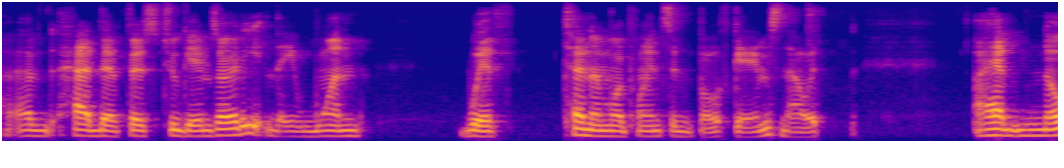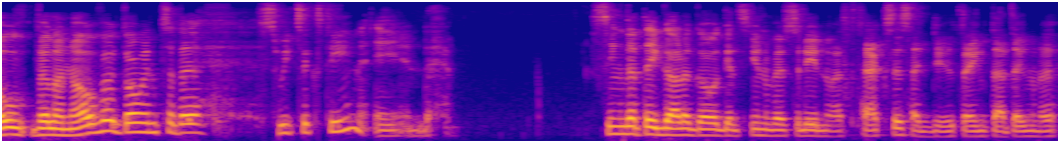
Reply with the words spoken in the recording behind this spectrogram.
have had their first two games already. They won with 10 or more points in both games. Now, it, I had no Villanova going to the Sweet 16, and seeing that they got to go against University of North Texas, I do think that they're going to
